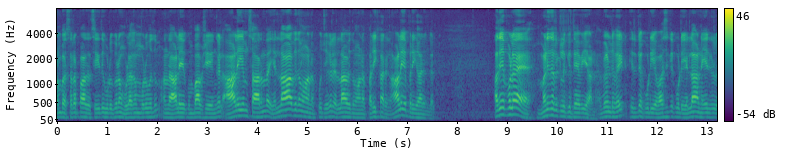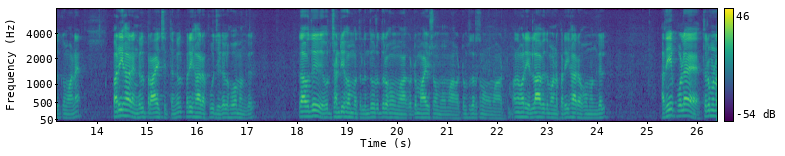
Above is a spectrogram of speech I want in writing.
ரொம்ப சிறப்பாக அதை செய்து கொடுக்குறோம் உலகம் முழுவதும். அந்த ஆலய கும்பாபிஷேகங்கள் ஆலயம் சார்ந்த எல்லா விதமான பூஜைகள் எல்லா விதமான பரிகாரங்கள் ஆலய பரிகாரங்கள். அதே போல் மனிதர்களுக்கு தேவையான வேர்ல்டு வைட் இருக்கக்கூடிய வசிக்கக்கூடிய எல்லா நேர்களுக்குமான பரிகாரங்கள் பிராயச்சித்தங்கள் பரிகார பூஜைகள் ஹோமங்கள். அதாவது ஒரு சண்டி ஹோமத்திலேருந்து ருத்ர ஹோமமாகட்டும் ஆயுஷ் ஹோமம் ஆகட்டும் சுதர்சன ஹோமம் ஆகட்டும் அந்த மாதிரி எல்லா விதமான பரிகார ஹோமங்கள். அதே போல் திருமண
